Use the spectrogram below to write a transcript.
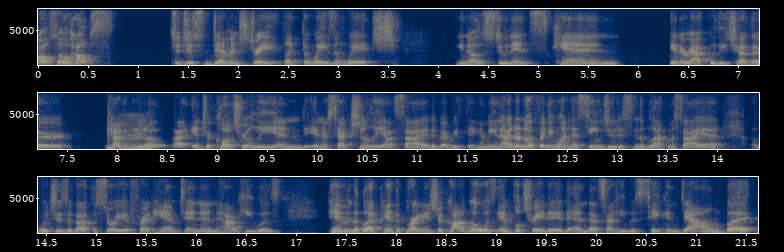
also helps to just demonstrate like the ways in which you know students can interact with each other kind mm-hmm. of you know uh, interculturally and intersectionally outside of everything i mean i don't know if anyone has seen judas and the black messiah which is about the story of fred hampton and how he was him and the black panther party in chicago was infiltrated and that's how he was taken down but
